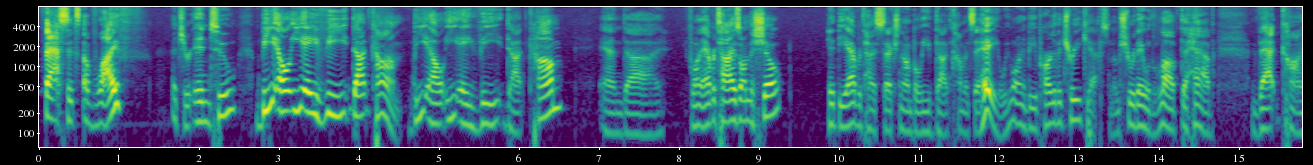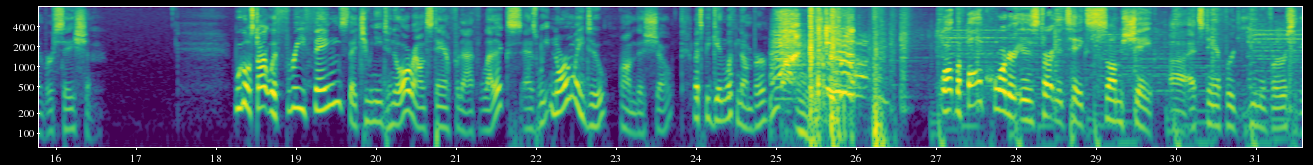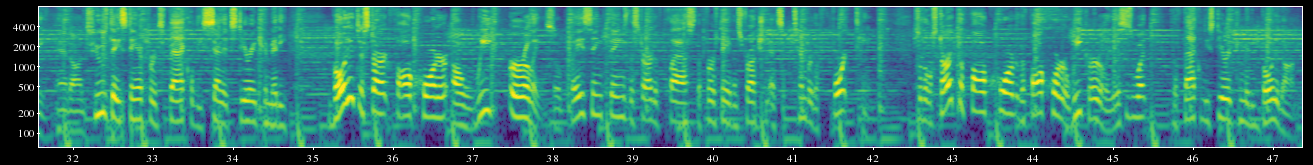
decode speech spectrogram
facets of life that you're into, bleav.com, bleav.com. And uh, if you want to advertise on the show, hit the advertise section on bleav.com and say, hey, we want to be a part of the Treecast. And I'm sure they would love to have that conversation. We're going to start with three things that you need to know around Stanford athletics, as we normally do on this show. Let's begin with number one. Well, the fall quarter is starting to take some shape uh, at Stanford University. And on Tuesday, Stanford's Faculty Senate Steering Committee voted to start fall quarter a week early. So, placing things the start of class, the first day of instruction, at September the 14th. So they'll start the fall quarter, the fall quarter a week early. This is what the Faculty Steering Committee voted on.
